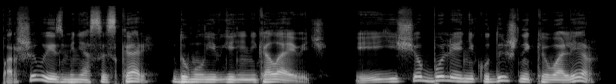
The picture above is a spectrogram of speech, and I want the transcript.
«Паршивый из меня сыскарь», — думал Евгений Николаевич. «И еще более никудышный кавалер.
